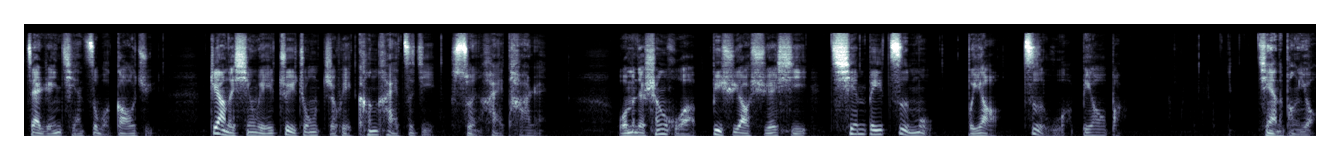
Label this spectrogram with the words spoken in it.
在人前自我高举。这样的行为最终只会坑害自己，损害他人。我们的生活必须要学习谦卑自牧，不要自我标榜。亲爱的朋友，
